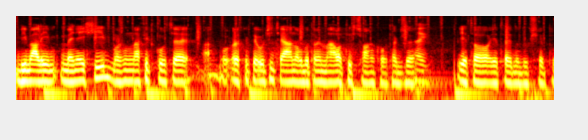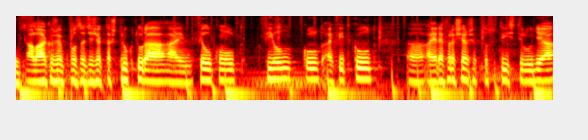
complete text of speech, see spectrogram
by mali menej chýb, možno na fitkulte, respektíve určite áno, lebo tam je málo tých článkov, takže Hej. Je, to, je to jednoduchšie plus. Ale akože v podstate, že tá štruktúra aj film kult, film kult, aj fit kult, uh, aj refresher, však to sú tí istí ľudia.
